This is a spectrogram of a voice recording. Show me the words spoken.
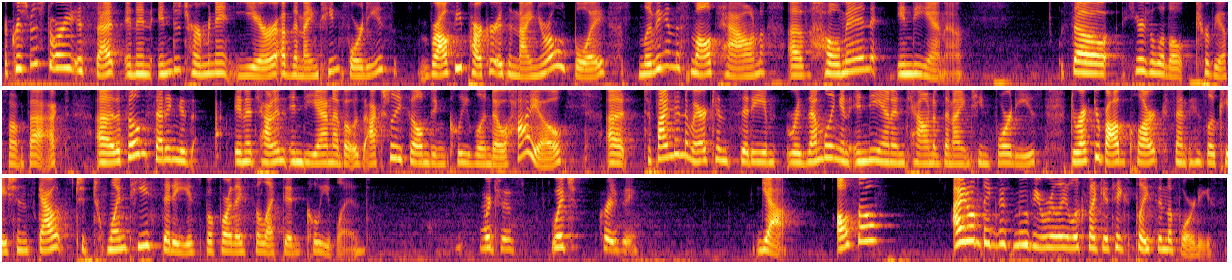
A Christmas Story is set in an indeterminate year of the 1940s. Ralphie Parker is a nine year old boy living in the small town of Hohman, Indiana. So, here's a little trivia fun fact. Uh, the film setting is in a town in Indiana, but was actually filmed in Cleveland, Ohio. Uh, to find an American city resembling an Indianan town of the 1940s, director Bob Clark sent his location scouts to 20 cities before they selected Cleveland. Which is Which, crazy. yeah. Also, I don't think this movie really looks like it takes place in the 40s.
